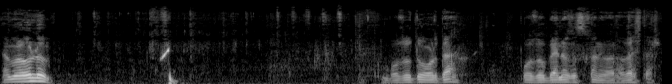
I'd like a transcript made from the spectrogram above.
Hemen oğlum. Bozo da orada. Bozo beni kıskanıyor arkadaşlar.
